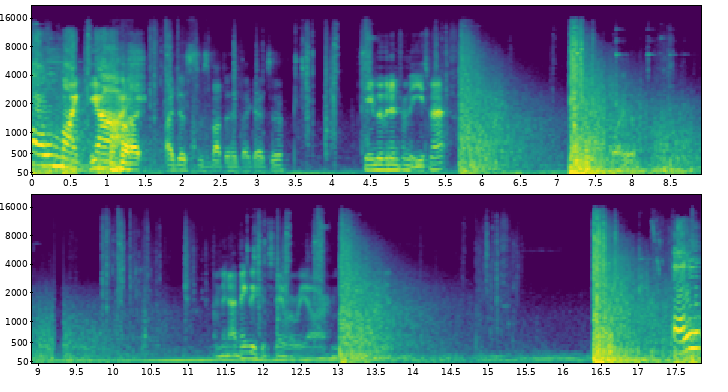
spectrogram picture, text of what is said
Oh my gosh! I just was about to hit that guy too. Team moving in from the east, Matt. Oh, I hit him. I mean, I think we should stay where we are. Oh,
